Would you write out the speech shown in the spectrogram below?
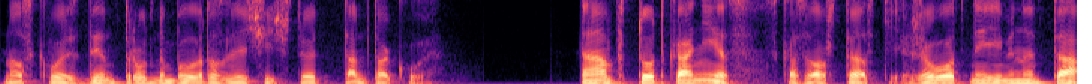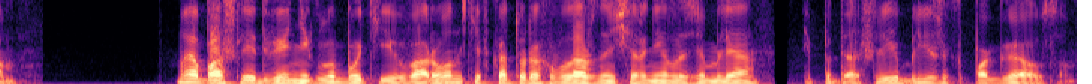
но сквозь дым трудно было различить, что это там такое. «Там в тот конец», — сказал Штаски, — «животные именно там». Мы обошли две неглубокие воронки, в которых влажно чернела земля, и подошли ближе к погаузам.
